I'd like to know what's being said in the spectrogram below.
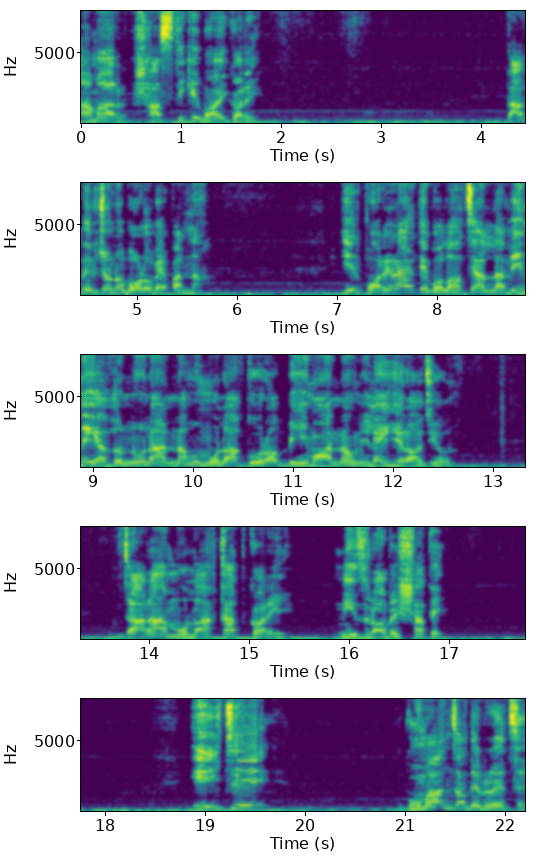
আমার শাস্তিকে ভয় করে। তাদের জন্য বড় ব্যাপার না। এর পরের আয়াতে বলা হচ্ছে আল্লাদিন ইয়াদুন্নুনা আন্নাহুম মুলাকু রব্বিহিম ওয়া আন্নাহুম ইলাইহি রাজিউন। যারা মোলাকাত করে নিজ রবের সাথে, এই যে গুমান যাদের রয়েছে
